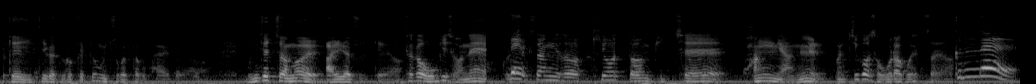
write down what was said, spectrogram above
이렇게 이끼가 누렇게 뜨면 죽었다고 봐야 돼요. 문제점을 알려줄게요. 제가 오기 전에 그 네. 책상에서 키웠던 빛의 광량을 한번 찍어서 오라고 했어요. 근데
